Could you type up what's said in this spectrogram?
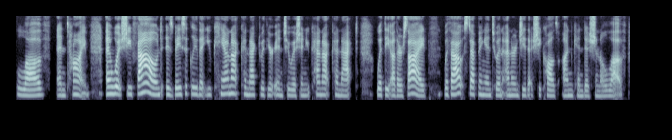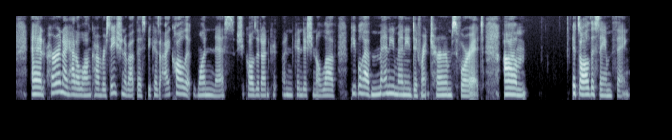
love and time and what she found is basically that you cannot connect with your intuition you cannot connect with the other side without stepping into an energy that she calls unconditional love and her and i had a long conversation about this because i call it oneness. She calls it un- unconditional love. People have many many different terms for it um it's all the same thing.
